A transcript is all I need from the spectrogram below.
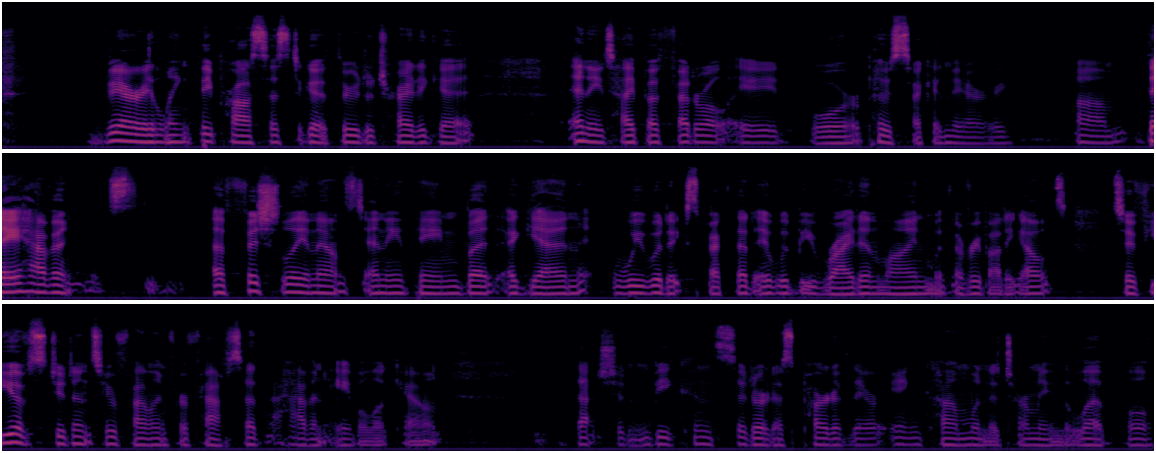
Very lengthy process to go through to try to get any type of federal aid for post secondary. Um, they haven't officially announced anything, but again, we would expect that it would be right in line with everybody else. So if you have students who are filing for FAFSA that have an ABLE account, that shouldn't be considered as part of their income when determining the level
